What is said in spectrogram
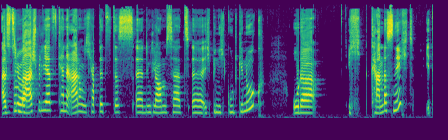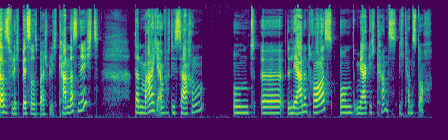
Also zum Ja. Beispiel jetzt, keine Ahnung, ich habe jetzt das, äh, den Glaubenssatz, äh, ich bin nicht gut genug oder ich kann das nicht. Das ist vielleicht ein besseres Beispiel. Ich kann das nicht. Dann mache ich einfach die Sachen und äh, lerne draus und merke, ich kann's. Ich kann's doch.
